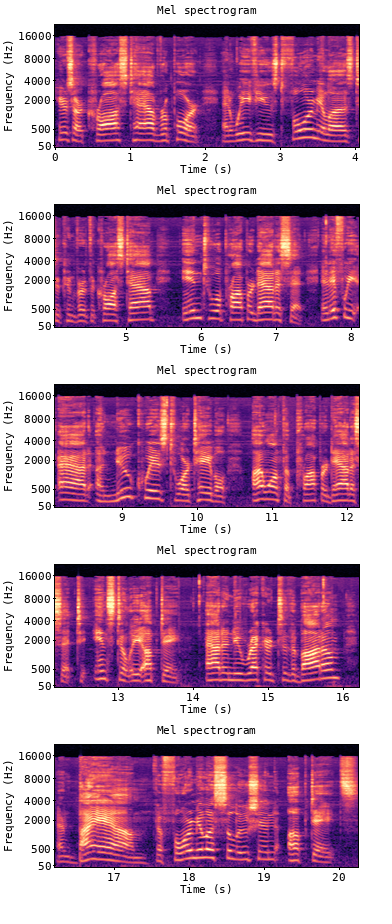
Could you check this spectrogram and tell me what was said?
Here's our crosstab report. And we've used formulas to convert the crosstab into a proper data set. And if we add a new quiz to our table, I want the proper data set to instantly update. Add a new record to the bottom, and bam, the formula solution updates.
